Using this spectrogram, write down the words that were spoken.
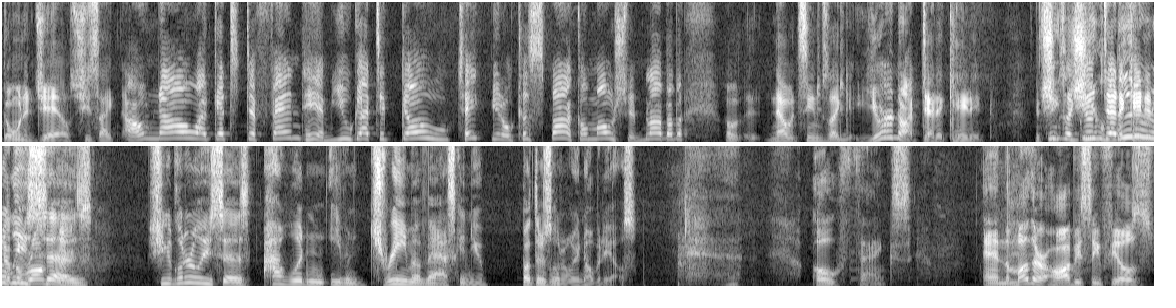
going to jail, she's like, "Oh no, I've got to defend him. You got to go take, you know, cause sparkle motion, blah blah blah." Oh, now it seems like you're not dedicated. It seems like you're dedicated to the literally wrong says, thing. She literally says, "I wouldn't even dream of asking you," but there's literally nobody else. Oh, thanks. And the mother obviously feels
